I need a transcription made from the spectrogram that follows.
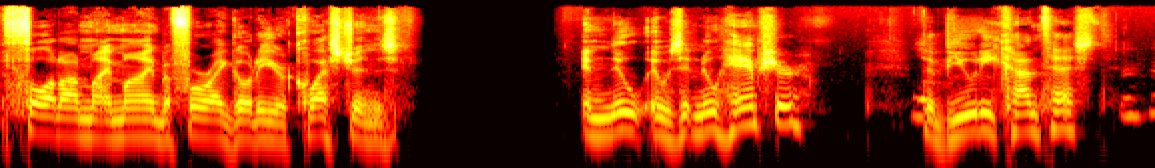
thought on my mind before I go to your questions. In New, it was at New Hampshire, yes. the beauty contest. Mm-hmm.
